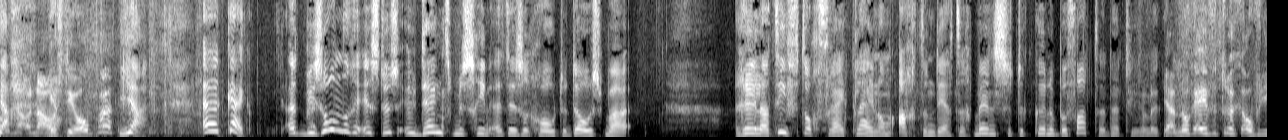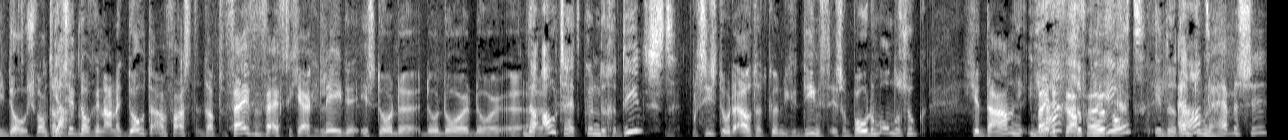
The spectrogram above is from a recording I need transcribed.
ja, nou, nou ja. is die open. Ja, Eh, kijk, het bijzondere is dus, u denkt misschien het is een grote doos, maar relatief toch vrij klein om 38 mensen te kunnen bevatten natuurlijk. Ja, nog even terug over die doos. Want er Ja. zit nog een anekdote aan vast. Dat 55 jaar geleden is door de. Door, door, door, eh, De eh, oudheidkundige dienst, precies door de oudheidkundige dienst is er bodemonderzoek gedaan bij Ja, de grafheuvel. gepleegd, inderdaad. En toen hebben ze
